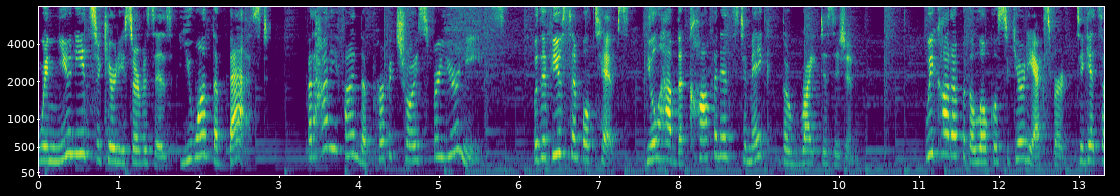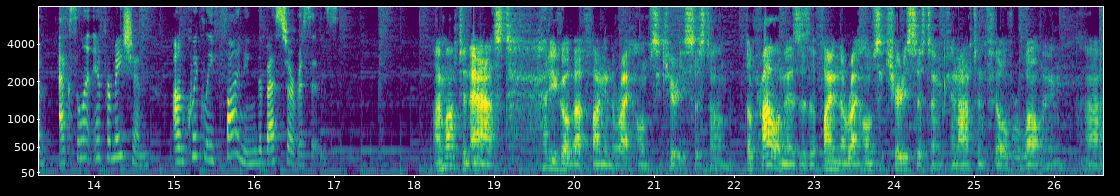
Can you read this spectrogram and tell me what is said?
When you need security services, you want the best. But how do you find the perfect choice for your needs? With a few simple tips, you'll have the confidence to make the right decision. We caught up with a local security expert to get some excellent information on quickly finding the best services. I'm often asked, how do you go about finding the right home security system? The problem is, is that finding the right home security system can often feel overwhelming. Uh,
